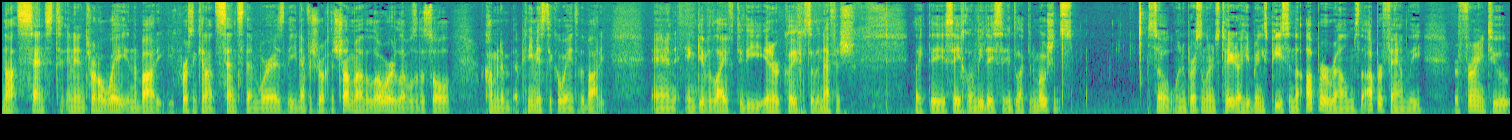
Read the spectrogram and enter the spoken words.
not sensed in an internal way in the body. The person cannot sense them, whereas the nefesh, ruach, neshama, the lower levels of the soul, come in a, a way into the body, and and give life to the inner koiches of the nefesh, like the seichel and the intellect and emotions. So when a person learns Torah, he brings peace in the upper realms, the upper family, referring to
